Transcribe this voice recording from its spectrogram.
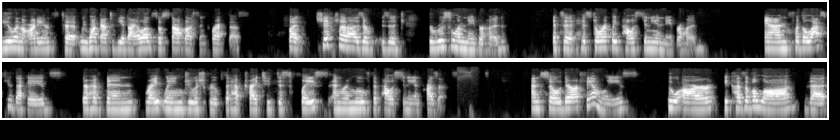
you and the audience to, we want that to be a dialogue. So stop us and correct us. But Sheikh Jarrah is a, is a Jerusalem neighborhood. It's a historically Palestinian neighborhood. And for the last few decades, there have been right wing Jewish groups that have tried to displace and remove the Palestinian presence. And so there are families who are, because of a law that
